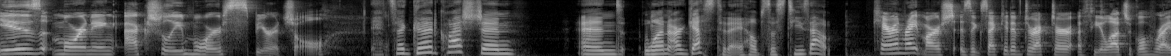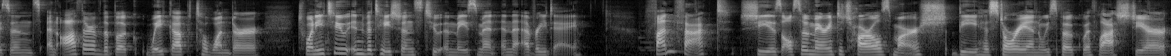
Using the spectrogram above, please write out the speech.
is morning actually more spiritual? It's a good question. And one our guest today helps us tease out. Karen Wright Marsh is executive director of Theological Horizons and author of the book Wake Up to Wonder 22 Invitations to Amazement in the Everyday. Fun fact she is also married to Charles Marsh, the historian we spoke with last year.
